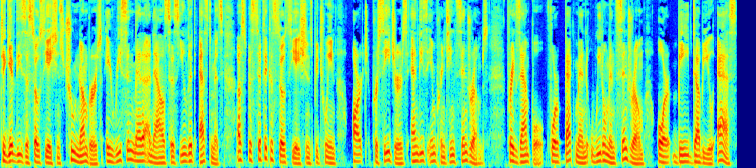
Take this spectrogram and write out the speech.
To give these associations true numbers, a recent meta analysis yielded estimates of specific associations between ART procedures and these imprinting syndromes. For example, for Beckwith Wiedemann syndrome, or BWS,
